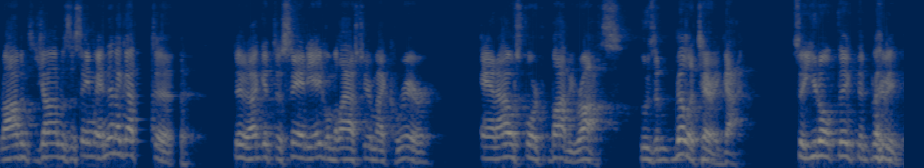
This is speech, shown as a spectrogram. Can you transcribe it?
Robbins, John was the same way. And then I got to, dude, I get to San Diego last year of my career, and I was for Bobby Ross, who's a military guy. So you don't think that, maybe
